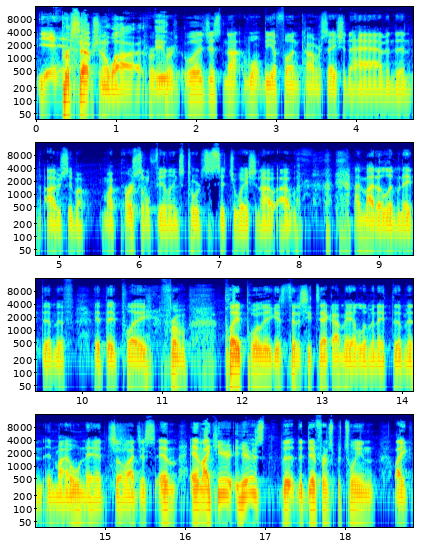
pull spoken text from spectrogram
yeah Perception wise, per, it- per- well, it's just not won't be a fun conversation to have. And then obviously my my personal feelings towards the situation, I I, I might eliminate them if if they play from play poorly against Tennessee Tech. I may eliminate them in, in my own head. So I just and and like here here's the the difference between like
